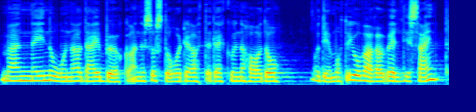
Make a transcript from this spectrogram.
Men i noen av de bøkene så står det at de kunne ha da, og det måtte jo være veldig seint,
